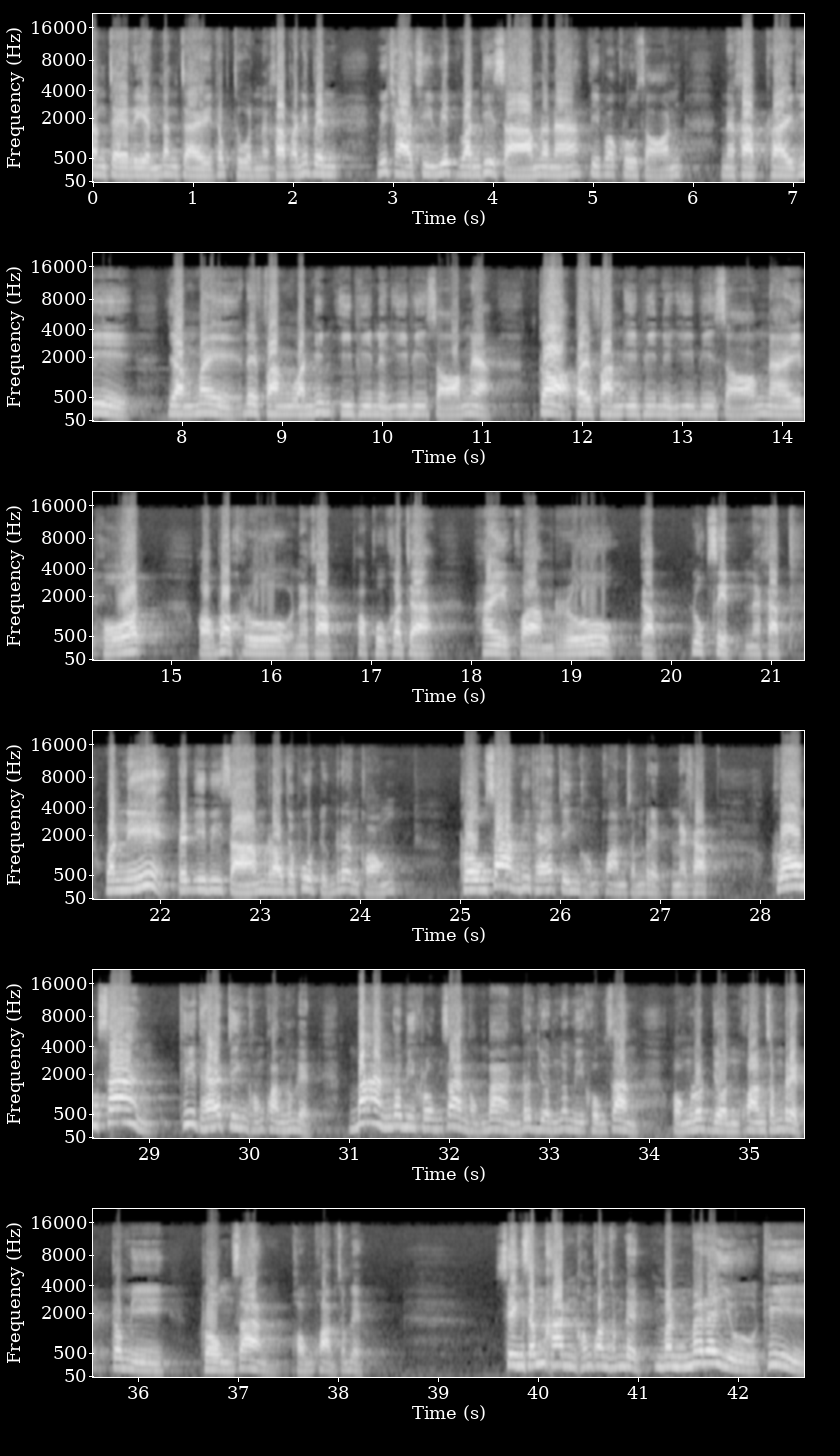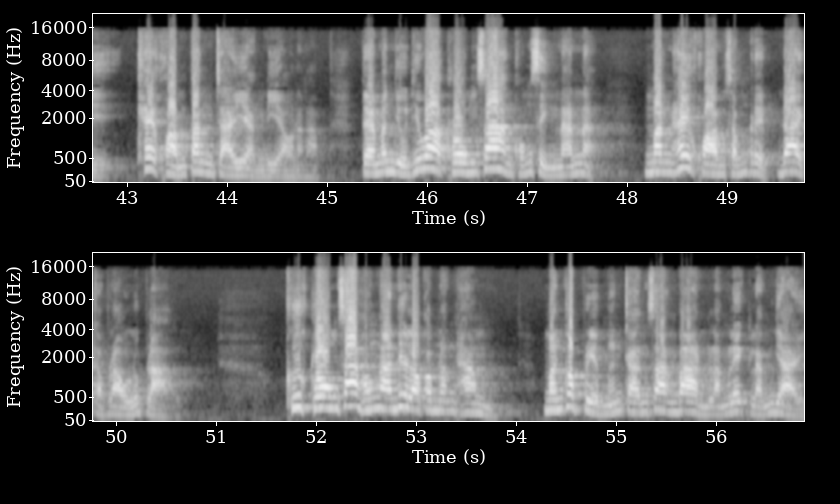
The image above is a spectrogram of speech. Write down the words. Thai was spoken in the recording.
ตั้งใจเรียนตั้งใจทบทวนนะครับ อันนี้เป็นวิชาชีวิตวันที่ 3 แล้วนะ ที่พ่อครูสอนนะครับ ใครที่ยังไม่ได้ฟังวันที่ EP 1 EP 2เนี่ยก็ไปฟัง EP 1 EP 2 ในโพสต์ของพ่อครูนะครับพ่อครูก็จะให้ความรู้กับลูกศิษย์นะครับ วันนี้เป็น EP 3 เราจะพูดถึงเรื่องของโครงสร้างที่แท้จริงของความสำเร็จนะครับ โครงสร้าง ที่แท้จริงของความสำเร็จ บ้านก็มีโครงสร้างของบ้าน รถยนต์ก็มีโครงสร้างของรถยนต์ ความสำเร็จก็มีโครงสร้างของความสำเร็จ สิ่งสำคัญของความสำเร็จมันไม่ได้อยู่ที่แค่ความตั้งใจอย่างเดียวนะครับ แต่มันอยู่ที่ว่าโครงสร้างของสิ่งนั้นน่ะมันให้ความสำเร็จได้กับเราหรือเปล่า คือโครงสร้างของงานที่เรากำลังทำมันก็เปรียบเหมือนการสร้างบ้านหลังเล็กหลังใหญ่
